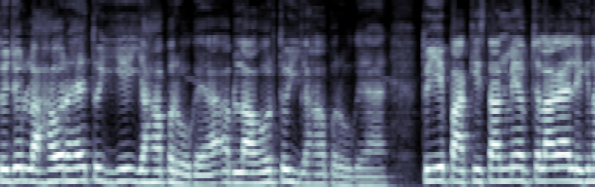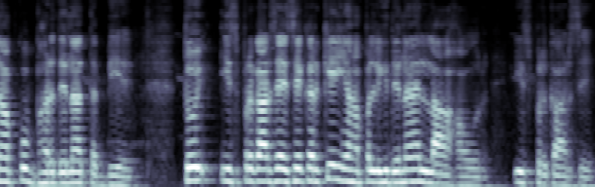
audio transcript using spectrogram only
तो जो लाहौर है तो ये यहाँ पर हो गया। अब लाहौर तो यहाँ पर हो गया है। तो ये पाकिस्तान में अब चला गया, लेकिन आपको भर देना तब भी है। तो इस प्रकार से ऐसे करके यहाँ पर लिख देना है लाहौर, इस प्रकार से।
